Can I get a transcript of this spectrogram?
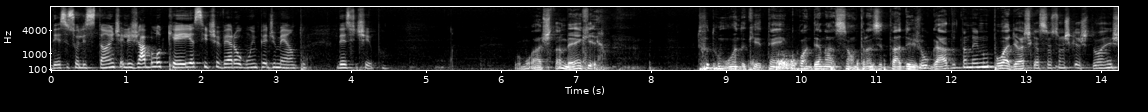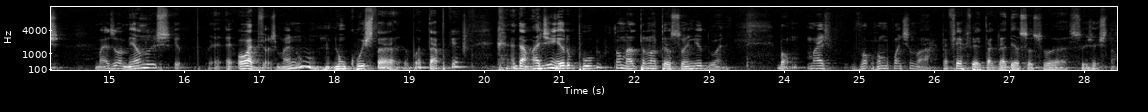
desse solicitante, ele já bloqueia se tiver algum impedimento desse tipo. Como acho também que todo mundo que tem condenação transitada em julgado também não pode. Eu acho que essas são as questões mais ou menos é, é, óbvias, mas não, não custa botar, porque ainda mais dinheiro público tomado por uma pessoa inidônea. Bom, mas vamos continuar. Está perfeito, agradeço a sua sugestão.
